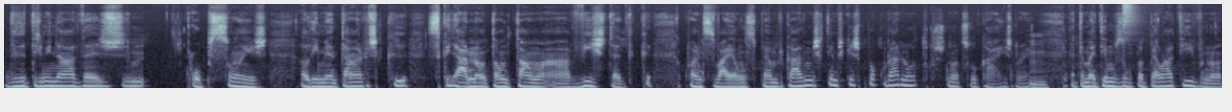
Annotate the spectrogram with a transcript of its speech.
de determinadas hum, opções alimentares que se calhar não estão tão à vista de que quando se vai a um supermercado, mas que temos que as procurar noutros, noutros locais, não é? Hum. Então, também temos um papel ativo, não,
